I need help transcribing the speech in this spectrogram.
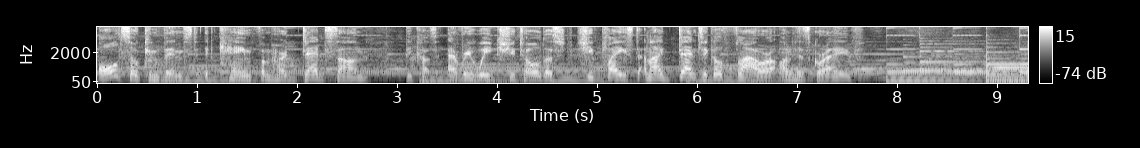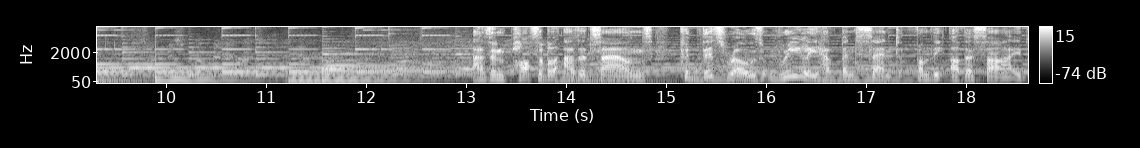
also convinced it came from her dead son because every week she told us she placed an identical flower on his grave. As impossible as it sounds, could this rose really have been sent from the other side?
